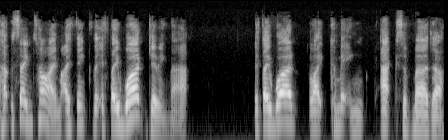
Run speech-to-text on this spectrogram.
at the same time, I think that if they weren't doing that, if they weren't like committing acts of murder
